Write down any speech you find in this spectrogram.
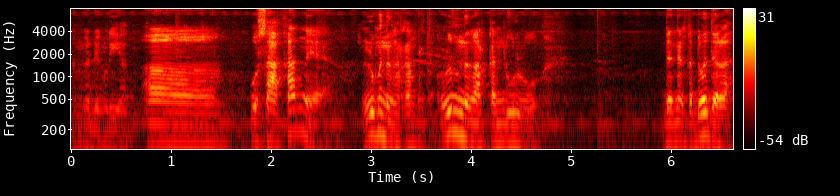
kan gak ada yang lihat. eh usahakan ya lu mendengarkan lu mendengarkan dulu. Dan yang kedua adalah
